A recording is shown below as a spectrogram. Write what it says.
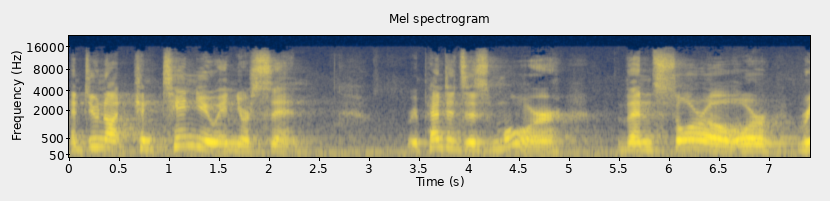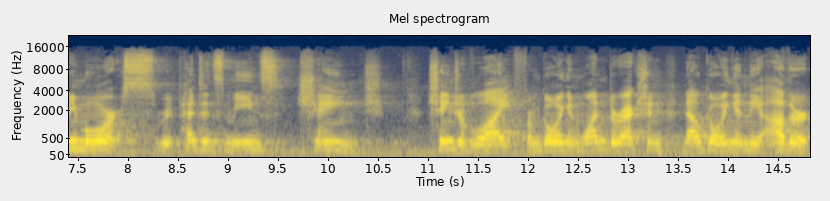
and do not continue in your sin. Repentance is more than sorrow or remorse. Repentance means change change of life from going in one direction, now going in the other.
